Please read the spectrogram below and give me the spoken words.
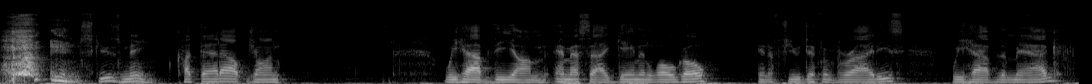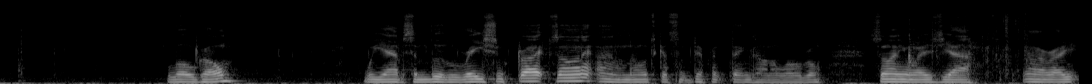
Excuse me. Cut that out, John. We have the um, MSI Gaming logo in a few different varieties. We have the MAG logo. We have some little racing stripes on it. I don't know. It's got some different things on the logo. So anyways, yeah. All right.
